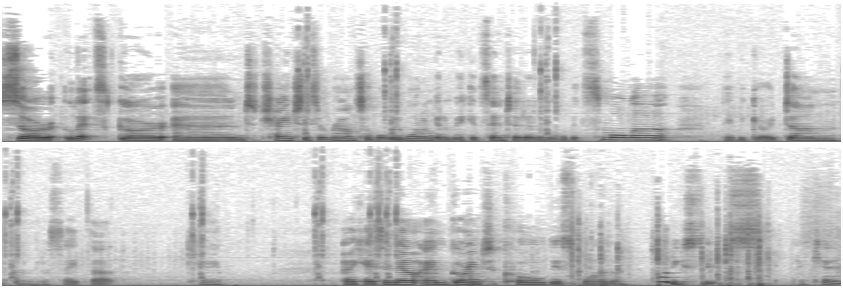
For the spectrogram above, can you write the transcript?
So let's go and change this around. So what we want, I'm going to make it centered and a little bit smaller. There we go, done. I'm going to save that. Okay. Okay, so now I'm going to call this one bodysuits. Okay.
